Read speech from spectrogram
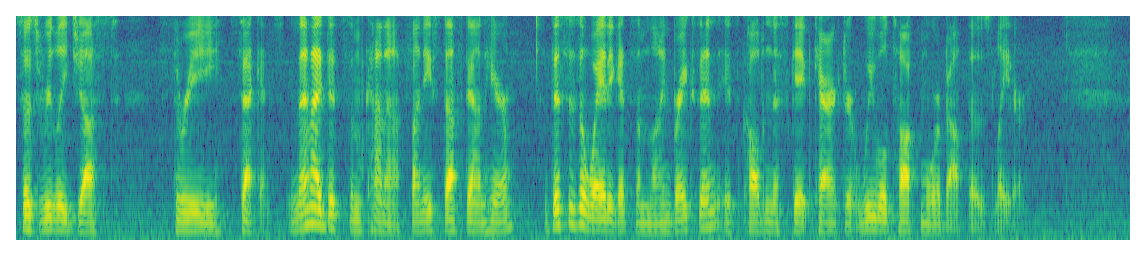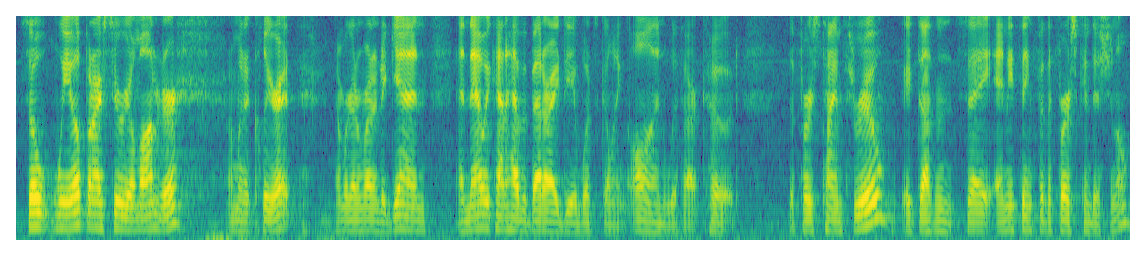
so it's really just 3 seconds. And then I did some kind of funny stuff down here. This is a way to get some line breaks in. It's called an escape character. We will talk more about those later. So we open our serial monitor. I'm going to clear it, and we're going to run it again. And now we kind of have a better idea of what's going on with our code. The first time through, it doesn't say anything for the first conditional.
